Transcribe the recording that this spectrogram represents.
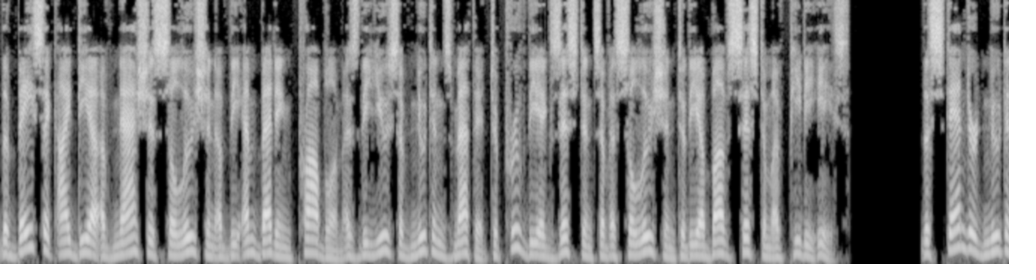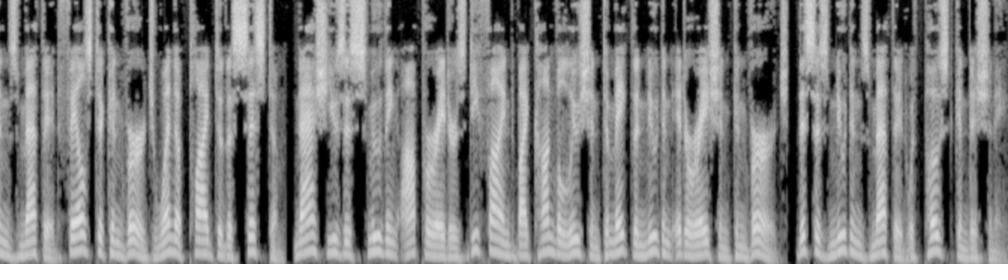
The basic idea of Nash's solution of the embedding problem is the use of Newton's method to prove the existence of a solution to the above system of PDEs. The standard Newton's method fails to converge when applied to the system. Nash uses smoothing operators defined by convolution to make the Newton iteration converge. This is Newton's method with postconditioning.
